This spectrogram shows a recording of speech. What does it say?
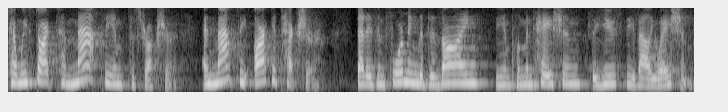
Can we start to map the infrastructure and map the architecture that is informing the design, the implementation, the use, the evaluation?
